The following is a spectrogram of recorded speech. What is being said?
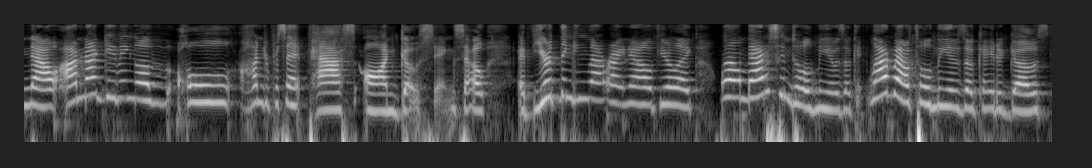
Now, I'm not giving a whole 100% pass on ghosting. So, if you're thinking that right now, if you're like, well, Madison told me it was okay, Loudmouth told me it was okay to ghost.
